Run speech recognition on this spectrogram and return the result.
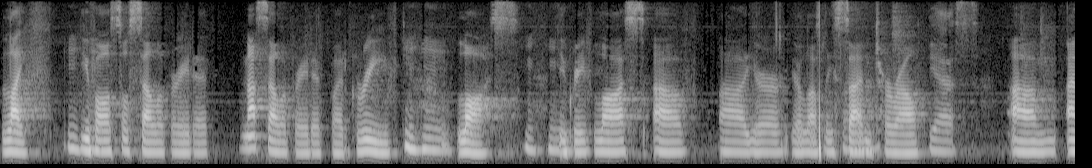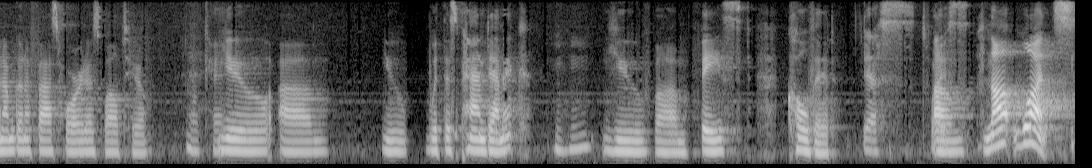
life, you've also celebrated, not celebrated, but grieved loss. You grieved loss of uh, your your lovely son Terrell. Yes. Um, and I'm going to fast forward as well too. Okay. You, um, you with this pandemic, you've um, faced COVID. Yes. Twice. Um, not once,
